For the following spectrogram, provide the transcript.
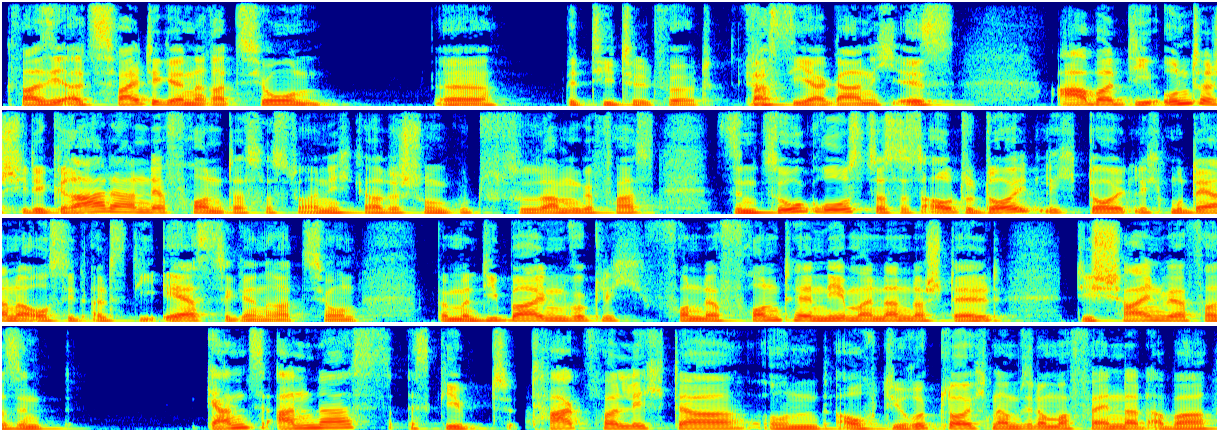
quasi als zweite Generation äh, betitelt wird, ja. was die ja gar nicht ist. Aber die Unterschiede, gerade an der Front, das hast du eigentlich gerade schon gut zusammengefasst, sind so groß, dass das Auto deutlich, deutlich moderner aussieht als die erste Generation. Wenn man die beiden wirklich von der Front her nebeneinander stellt, die Scheinwerfer sind ganz anders. Es gibt Tagverlichter und auch die Rückleuchten haben sie nochmal verändert, aber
